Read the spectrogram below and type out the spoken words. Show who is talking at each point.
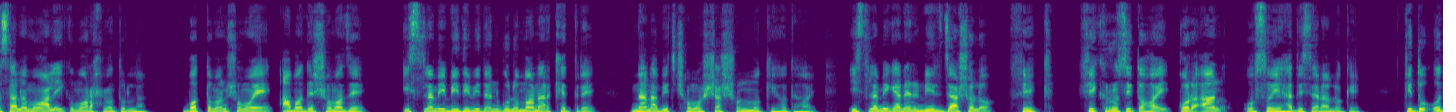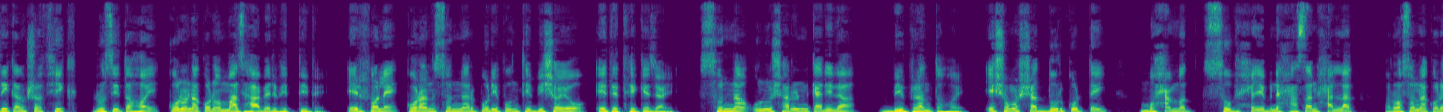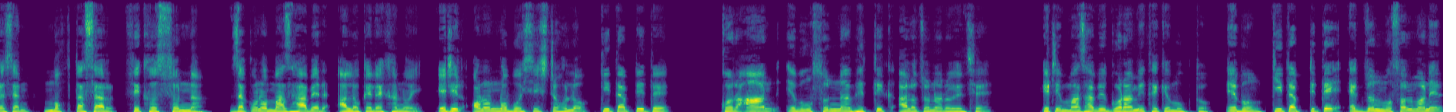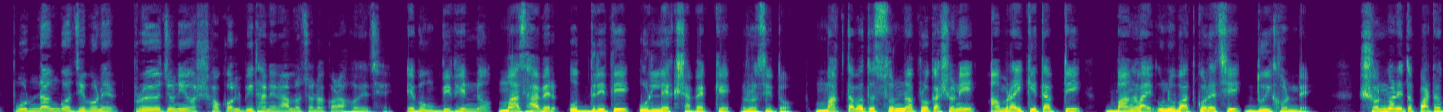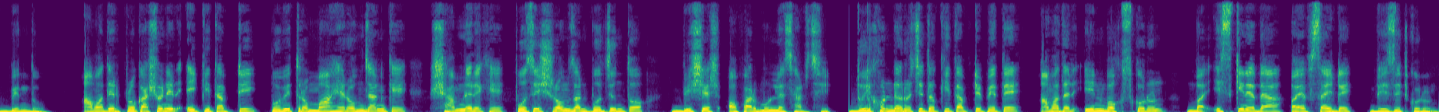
Speaker 1: আসসালামু আলাইকুম রহমতুল্লাহ। বর্তমান সময়ে আমাদের সমাজে ইসলামী বিধিবিধানগুলো মানার ক্ষেত্রে নানাবিধ সমস্যার সম্মুখীন হতে হয়। ইসলামী জ্ঞানের নির্যাস হল ফিক। ফিক রচিত হয় কোরআন ও সহি হাদিসের আলোকে। কিন্তু অধিকাংশ ফিক রচিত হয় কোনো না কোনো মাঝহাবের ভিত্তিতে। এর ফলে কোরআন সন্ন্যার পরিপন্থী বিষয়ও এতে থেকে যায়। সন্না অনুসরণকারীরা বিভ্রান্ত হয়। এ সমস্যা দূর করতেই মোহাম্মদ সুবহে ইবনে হাসান হাল্লাক রচনা করেছেন মুক্তাসার ফিখুসন্না যা কোনো মাঝহাবের আলোকে লেখা নয়। এটির অনন্য বৈশিষ্ট্য হল, কিতাবটিতে কোরআন এবং সন্না ভিত্তিক আলোচনা রয়েছে। এটি মাঝহাবি গোরামি থেকে মুক্ত এবং কিতাবটিতে একজন মুসলমানের পূর্ণাঙ্গ জীবনের প্রয়োজনীয় সকল বিধানের আলোচনা করা হয়েছে এবং বিভিন্ন মাঝহাবের উদ্ধৃতি উল্লেখ সাপেক্ষে রচিত। মাক্তাবাতুস সুন্না প্রকাশনী, আমরা এই কিতাবটি বাংলায় অনুবাদ করেছি দুই খণ্ডে। সম্মানিত পাঠকবিন্দু, আমাদের প্রকাশনীর এই কিতাবটি পবিত্র মাহে রমজানকে সামনে রেখে পঁচিশ রমজান পর্যন্ত বিশেষ অফার মূল্যে ছাড়ছি। দুই খণ্ডে রচিত কিতাবটি পেতে আমাদের ইনবক্স করুন বা স্ক্রিনে দেওয়া ওয়েবসাইটে ভিজিট করুন।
